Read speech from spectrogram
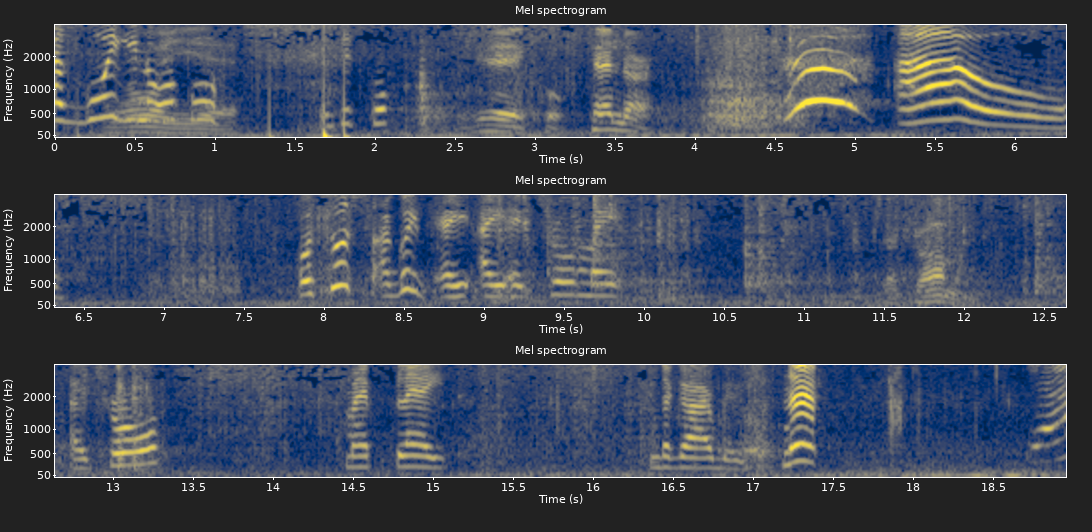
agoy, ginoo Oh, ko. yeah. Is it cooked? Yeah, cook. Tender. Ow! Oh, sus! Agoy, I, I, I throw my, That drama. I throw my plate in the garbage. Nak! Yeah.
